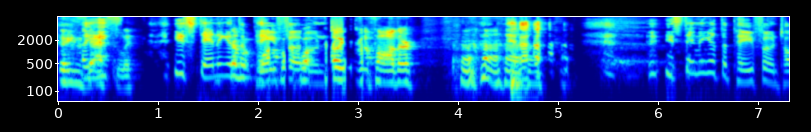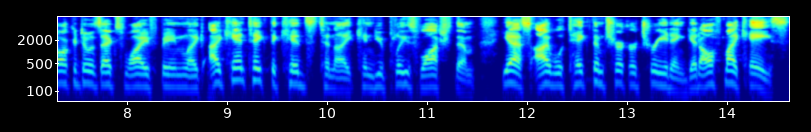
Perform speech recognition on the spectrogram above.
exactly. He's standing at the payphone. Oh, you're my father. He's standing at the payphone talking to his ex-wife, being like, "I can't take the kids tonight. Can you please watch them?" Yes, I will take them trick or treating. Get off my case.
